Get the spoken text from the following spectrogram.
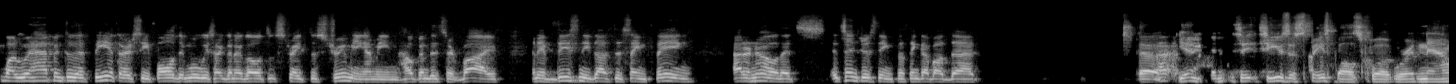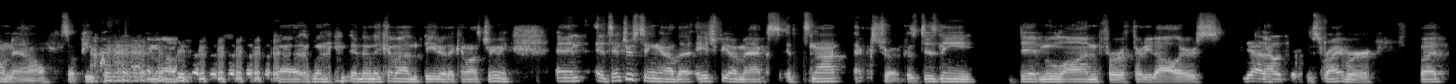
what will happen to the theaters if all the movies are going to go to straight to streaming? I mean, how can they survive? And if Disney does the same thing, I don't know. That's it's interesting to think about that. Yeah. Yeah, and to, to use a Spaceballs quote, we're at now now. So people come out, uh, when and then they come out in theater, they come out streaming, and it's interesting how the HBO Max it's not extra because Disney did Mulan for thirty dollars Yeah, that was a subscriber, but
